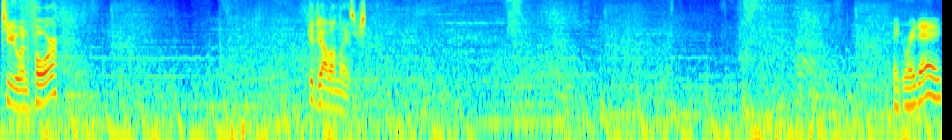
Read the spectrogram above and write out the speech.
Two and four. Good job on lasers. Take a great day.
